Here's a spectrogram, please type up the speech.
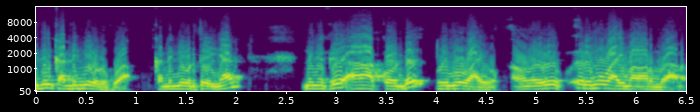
ഇതിൽ കണ്ടിന്യൂ കൊടുക്കുക. കണ്ടിന്യൂ കൊടുത്തു കഴിഞ്ഞാൽ നിങ്ങൾക്ക് ആ അക്കൗണ്ട് റിമൂവ് ആയി റിമൂവ് ആയി മാറുന്നതാണ്.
